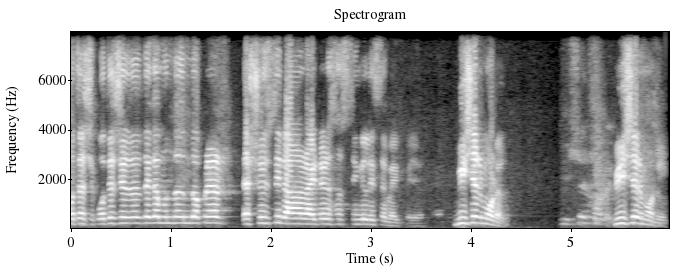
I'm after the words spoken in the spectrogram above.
পঁচাশি। পঁচাশি হাজার টাকার মধ্যে কিন্তু আপনার দেড়শো সিসি রানার রাইডার সিঙ্গেল ডিস্কের বাইক পেয়ে যাবেন। বিশের মডেল বিশের? মডেল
